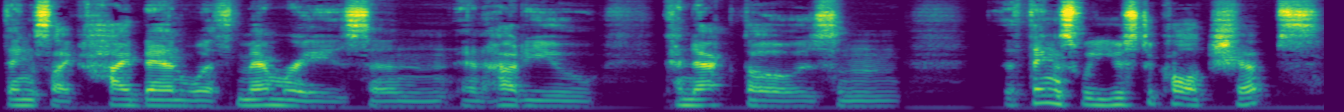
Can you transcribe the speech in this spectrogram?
things like high bandwidth memories and, and how do you connect those and the things we used to call chips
